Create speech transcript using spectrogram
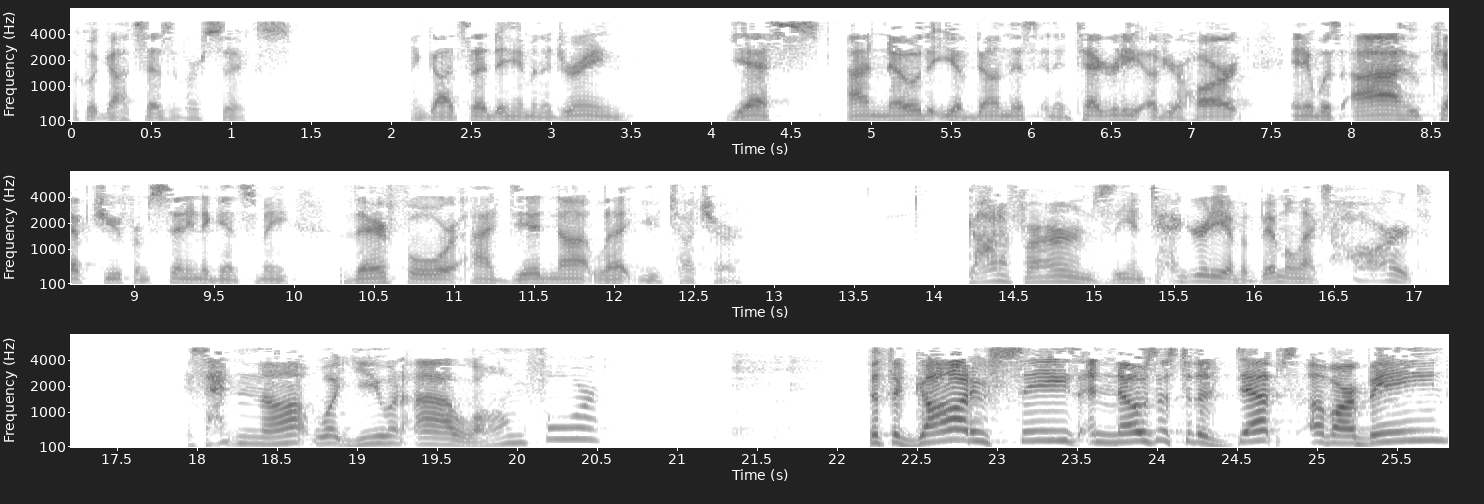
Look what God says in verse 6. And God said to him in the dream, Yes, I know that you have done this in integrity of your heart, and it was I who kept you from sinning against me. Therefore, I did not let you touch her. God affirms the integrity of Abimelech's heart. Is that not what you and I long for? That the God who sees and knows us to the depths of our being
